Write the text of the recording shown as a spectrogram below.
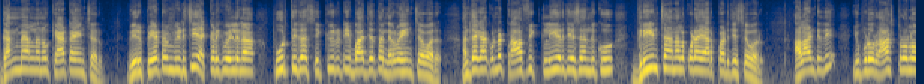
గన్మ్యాన్లను కేటాయించారు. వీరు పీఠం విడిచి ఎక్కడికి వెళ్ళినా పూర్తిగా సెక్యూరిటీ బాధ్యత నిర్వహించేవారు. అంతేకాకుండా ట్రాఫిక్ క్లియర్ చేసేందుకు గ్రీన్ ఛానల్ కూడా ఏర్పాటు చేసేవారు. అలాంటిది ఇప్పుడు రాష్ట్రంలో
